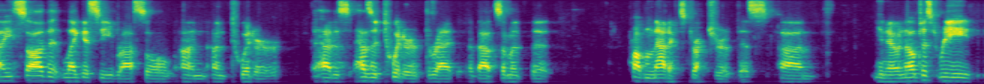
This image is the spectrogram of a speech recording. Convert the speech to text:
I saw that Legacy Russell on on Twitter has has a Twitter thread about some of the problematic structure of this. Um, you know, and I'll just read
